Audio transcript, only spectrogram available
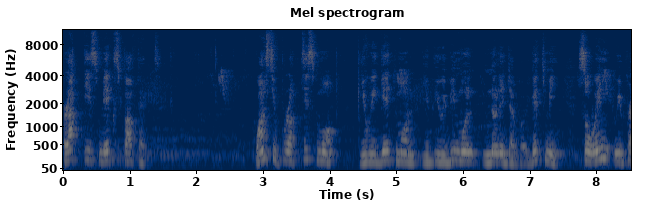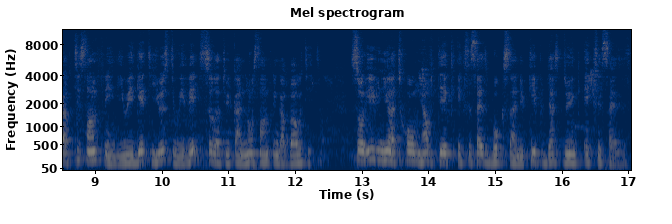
Practice makes perfect. Once you practice more, you will get more, you, you will be more knowledgeable. You get me? So when we practice something, you will get used with it so that you can know something about it. So even you at home, you have to take exercise books and you keep just doing exercises.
